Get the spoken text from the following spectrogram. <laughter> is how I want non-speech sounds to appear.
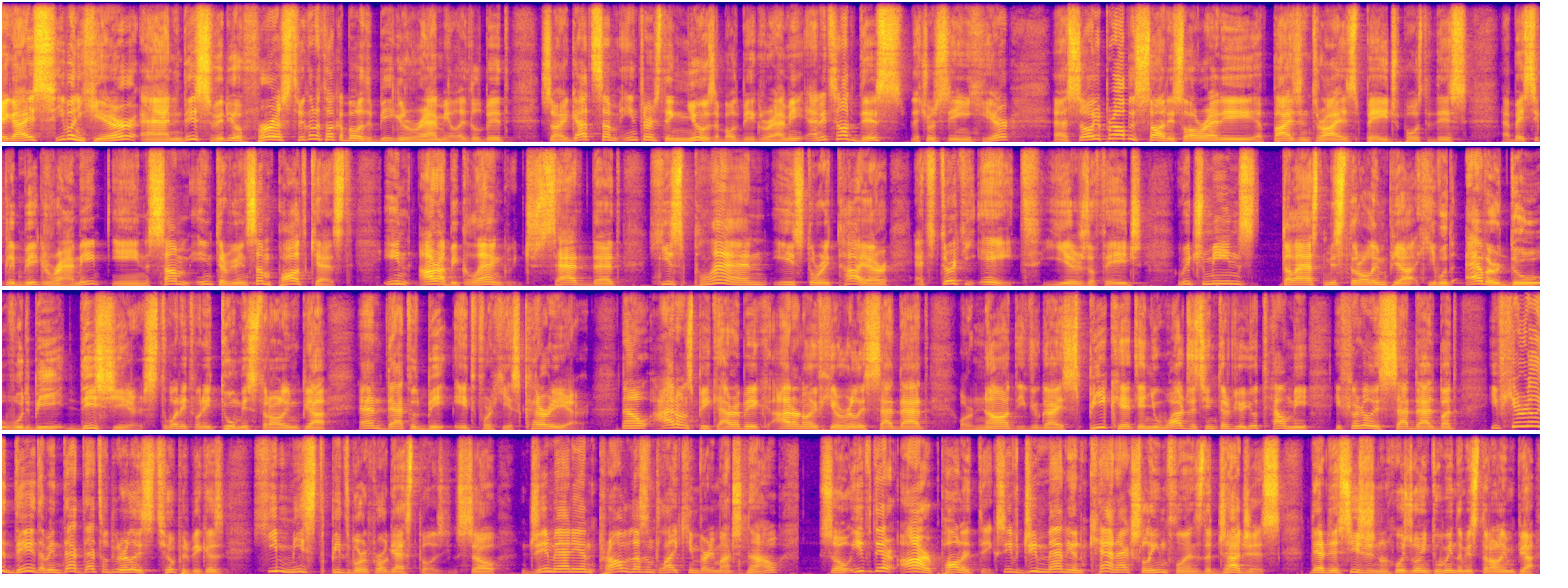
Hey guys, Ivan here, and in this video first we're gonna talk about Big Ramy a little bit. So I got some interesting news about Big Ramy, and it's not this that you're seeing here. Uh, so you probably saw this already, uh, Pies and Tries page posted this. Uh, basically Big Ramy, in some interview, in some podcast in Arabic language, said that his plan is to retire at 38 years of age, which means the last Mr. Olympia he would ever do would be this year's 2022 Mr. Olympia, and that would be it for his career. Now, I don't speak Arabic, I don't know if he really said that or not. If you guys speak it and you watch this interview, you tell me if he really said that, but if he really did, I mean, that, that would be really stupid because he missed Pittsburgh for guest posing. So, Jim Manion probably doesn't like him very much <laughs> now, so if there are politics, if Jim Manion can actually influence the judges, their decision on who is going to win the Mr. Olympia,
